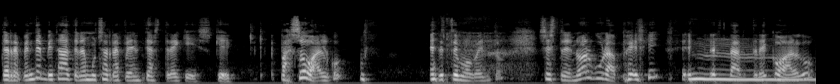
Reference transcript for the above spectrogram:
de repente empiezan a tener muchas referencias Trekkies. Que, que pasó algo en este momento. ¿Se estrenó alguna peli de Star Trek o algo?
